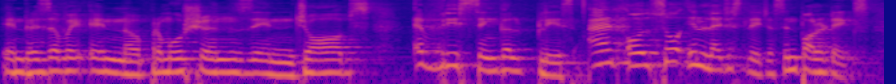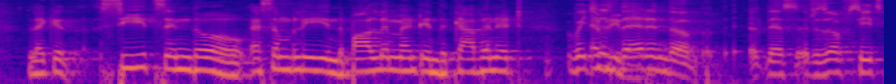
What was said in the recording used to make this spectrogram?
in reserva- in uh, promotions in jobs every single place. And also in legislatures in politics like uh, seats in the assembly in the parliament in the cabinet which is there in the there's reserved seats.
